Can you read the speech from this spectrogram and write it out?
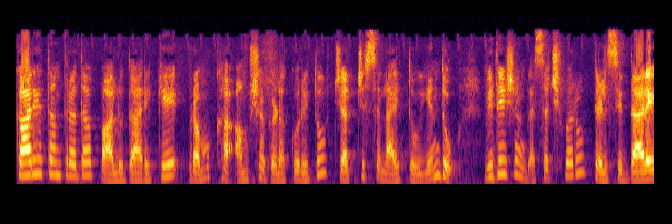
ಕಾರ್ಯತಂತ್ರದ ಪಾಲುದಾರಿಕೆ ಪ್ರಮುಖ ಅಂಶಗಳ ಕುರಿತು ಚರ್ಚಿಸಲಾಯಿತು ಎಂದು ವಿದೇಶಾಂಗ ಸಚಿವರು ತಿಳಿಸಿದ್ದಾರೆ.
